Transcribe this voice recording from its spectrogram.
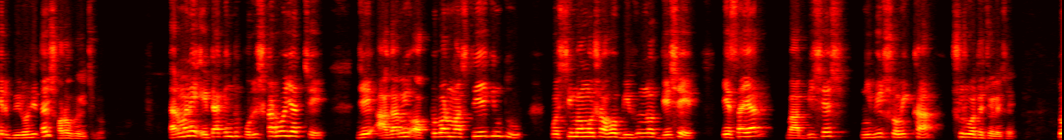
এর বিরোধিতায় সরব হয়েছিল। তার মানে এটা কিন্তু পরিষ্কার হয়ে যাচ্ছে যে আগামী অক্টোবর মাস থেকে কিন্তু পশ্চিমবঙ্গ সহ বিভিন্ন দেশে এসআইআর বা বিশেষ নিবিড় সমীক্ষা শুরু হতে চলেছে। তো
